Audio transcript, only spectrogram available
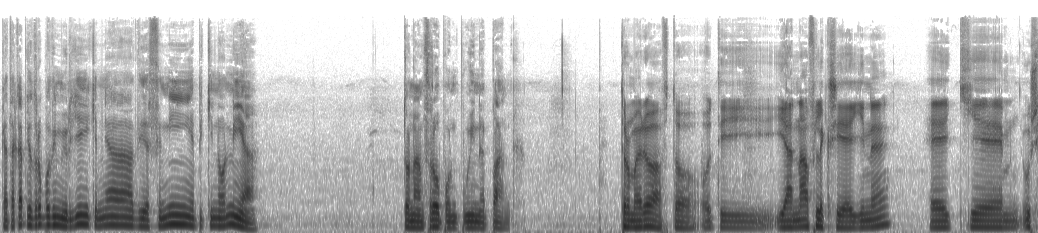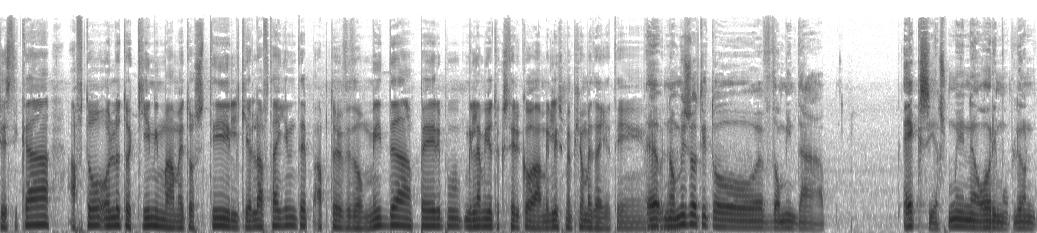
κατά κάποιο τρόπο δημιουργεί και μια διεθνή επικοινωνία των ανθρώπων που είναι punk. Τρομερό αυτό, ότι η ανάφλεξη έγινε ε, και ουσιαστικά αυτό όλο το κίνημα με το στυλ και όλα αυτά γίνεται από το 70 περίπου, μιλάμε για το εξωτερικό, θα μιλήσουμε πιο μετά γιατί... Ε, νομίζω ότι το 76 ας πούμε είναι όριμο πλέον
